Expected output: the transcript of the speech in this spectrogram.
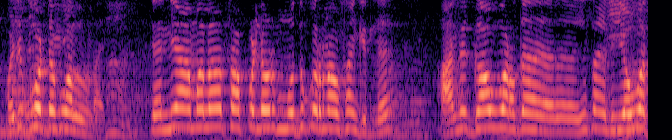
म्हणजे खोटं बोलला नाही. त्यांनी आम्हाला सापडल्यावर मधुकर नाव सांगितलं. आणि गाव वर्धा हे सांगितलं यवत.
